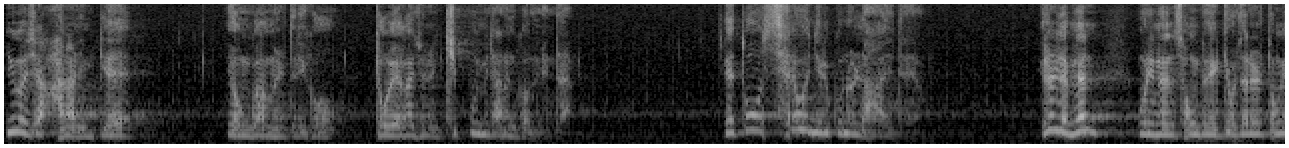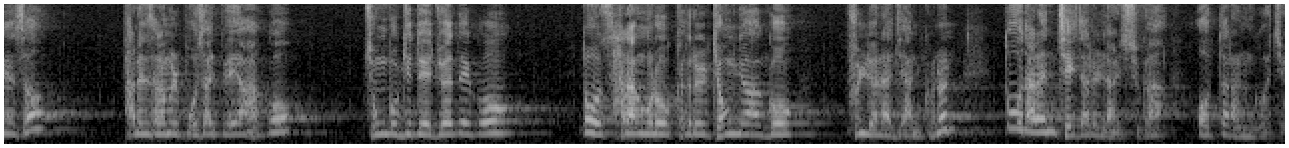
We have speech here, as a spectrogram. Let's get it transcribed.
이것이 하나님께 영광을 드리고 교회가 주는 기쁨이라는 겁니다. 또 새로운 일꾼을 낳아야 돼요. 이러려면 우리는 성도의 교제를 통해서 다른 사람을 보살펴야 하고 중보기도 해줘야 되고 또 사랑으로 그들을 격려하고 훈련하지 않고는 또 다른 제자를 낳을 수가 없다라는 거죠.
